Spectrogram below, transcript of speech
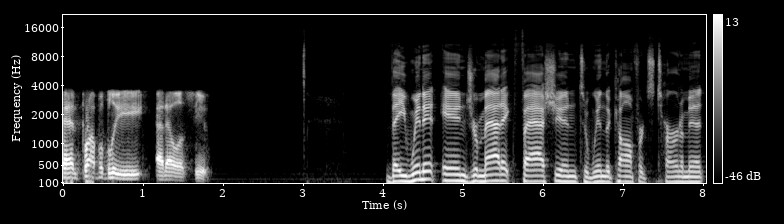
and probably at LSU. They win it in dramatic fashion to win the conference tournament.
